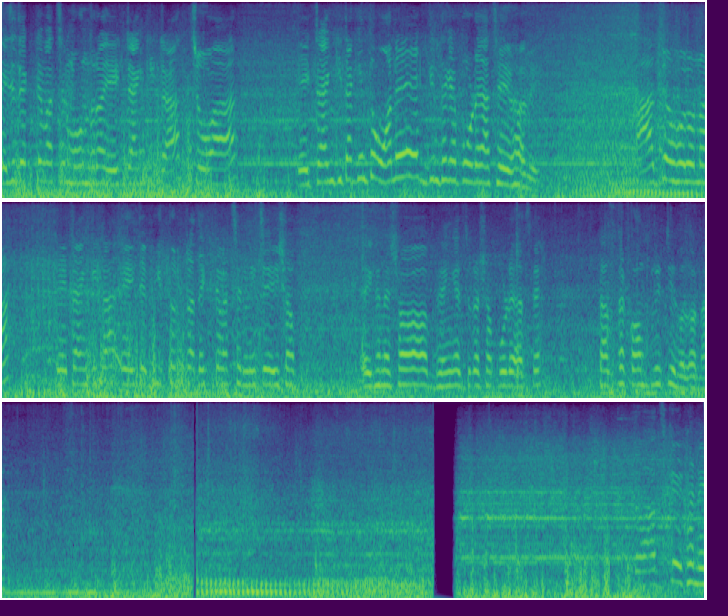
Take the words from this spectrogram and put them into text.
এই যে দেখতে পাচ্ছেন বন্ধুরা এই ট্যাঙ্কিটা চোয়া এই ট্যাঙ্কিটা কিন্তু অনেক দিন থেকে পড়ে আছে এইভাবে। আজও হলো না এই ট্যাঙ্কিটা এই যে ভিতরটা দেখতে পাচ্ছেন নিচে এই সব এইখানে সব ভেঙে চুরে সব পড়ে আছে। কাজটা কমপ্লিটই হলো না। তো আজকে এখানে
